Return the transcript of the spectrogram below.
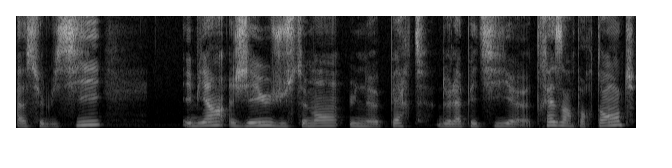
à celui-ci, eh bien, j'ai eu justement une perte de l'appétit euh, très importante.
